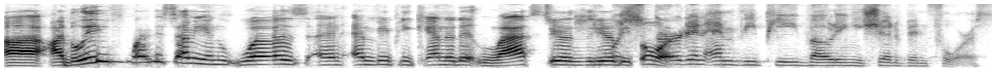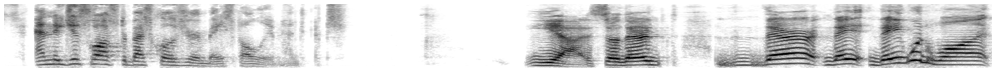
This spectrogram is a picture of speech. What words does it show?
Uh, I believe Marcus Semien was an MVP candidate last year, the he year was before. Third in MVP voting, he should have been fourth, and they just lost the best closer in baseball, Liam Hendriks. Yeah, so they're they're they they would want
